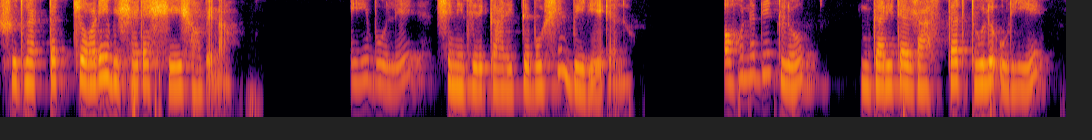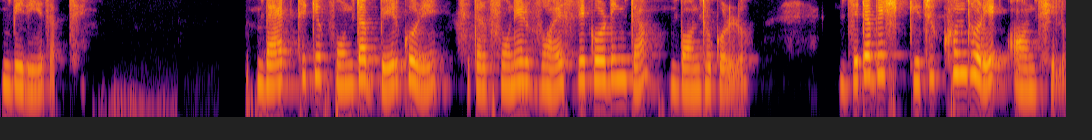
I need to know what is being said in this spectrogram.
শুধু একটা চরে বিষয়টা শেষ হবে না। এই বলে সে নিজের গাড়িতে বসে বেরিয়ে গেল। অহনা দেখল গাড়িটা রাস্তার ধুলো উড়িয়ে বেরিয়ে যাচ্ছে। ব্যাগ থেকে ফোনটা বের করে সে তার ফোনের ভয়েস রেকর্ডিংটা বন্ধ করল, যেটা বেশ কিছুক্ষণ ধরে অন ছিল।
